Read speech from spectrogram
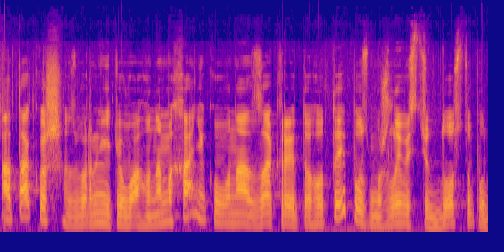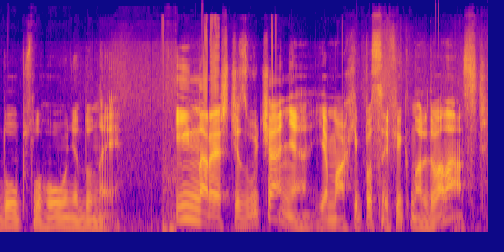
А також зверніть увагу на механіку, вона закритого типу з можливістю доступу до обслуговування до неї. І нарешті звучання Yamaha Pacific 012.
